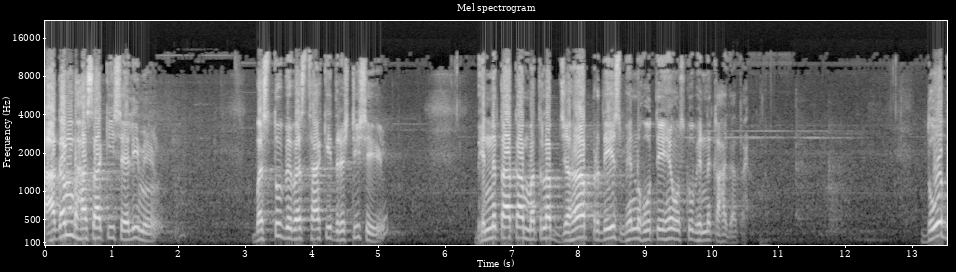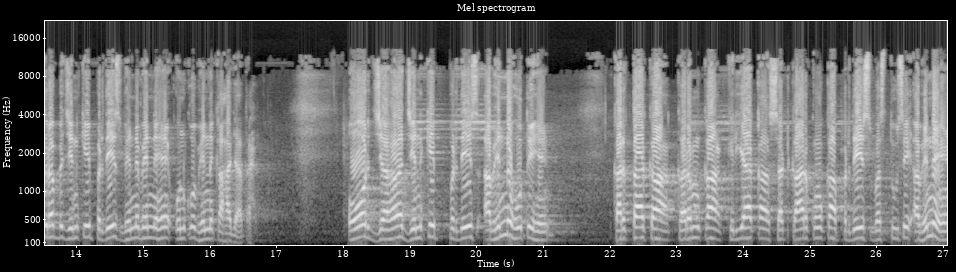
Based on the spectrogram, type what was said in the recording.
आगम भाषा की शैली में वस्तु व्यवस्था की दृष्टि से भिन्नता का मतलब जहाँ प्रदेश भिन्न होते हैं, उसको भिन्न कहा जाता है। दो द्रव्य जिनके प्रदेश भिन्न भिन्न हैं उनको भिन्न कहा जाता है। और जहाँ जिनके प्रदेश अभिन्न होते हैं कर्ता का कर्म का क्रिया का सटकारकों का प्रदेश वस्तु से अभिन्न है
